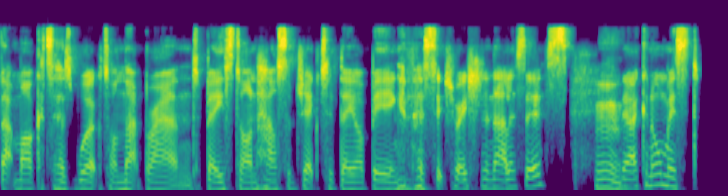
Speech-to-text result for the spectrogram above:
that marketer has worked on that brand based on how subjective they are being in their situation analysis. Mm. You know, I can almost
